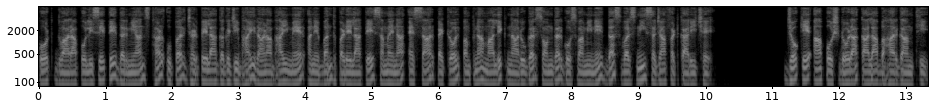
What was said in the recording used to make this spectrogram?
કોર્ટ દ્વારા પોલીસે તે દરમિયાન સ્થળ ઉપર ઝડપેલા ગગજીભાઈ રાણાભાઈ મેર અને બંધ પડેલા તે સમયના એસઆર પેટ્રોલ પંપના માલિક નારુગર સોનગર ગોસ્વામીને દસ વર્ષની સજા ફટકારી છે. જો કે આ પોષડોળા કાલા બહારગામથી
